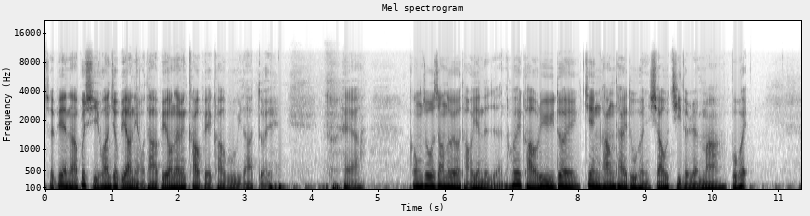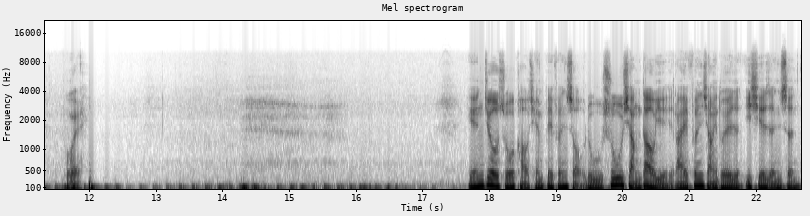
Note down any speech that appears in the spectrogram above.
随便啊，不喜欢就不要鸟他，不用那边靠北靠不一大堆。对啊，工作上都有讨厌的人，会考虑对健康态度很消极的人吗？不会，不会。研究所考前被分手，鲁叔想到也来分享一堆人一些人生。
